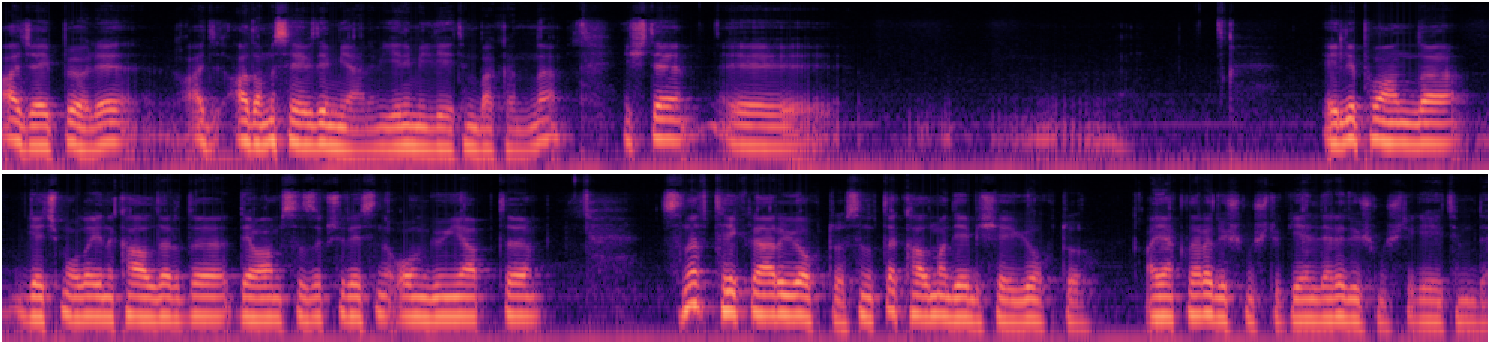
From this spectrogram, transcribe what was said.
acayip böyle adamı sevdim yani yeni Milli Eğitim Bakanı'na. İşte 50 e, puanla geçme olayını kaldırdı. Devamsızlık süresini 10 gün yaptı. Sınıf tekrarı yoktu. Sınıfta kalma diye bir şey yoktu. Ayaklara düşmüştük, yerlere düşmüştük eğitimde.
